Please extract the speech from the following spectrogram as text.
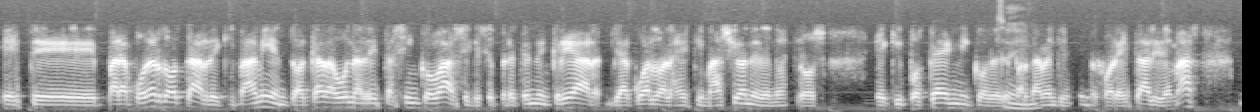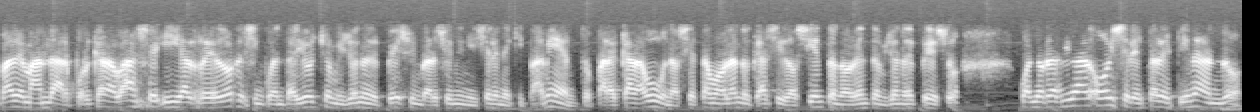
este, para poder dotar de equipamiento a cada una de estas cinco bases que se pretenden crear de acuerdo a las estimaciones de nuestros equipos técnicos del Departamento de Incendio Forestal y demás, va a demandar por cada base y alrededor de 58 millones de pesos inversión inicial en equipamiento para cada una, o sea, estamos hablando de casi 290 millones de pesos, cuando en realidad hoy se le está destinando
